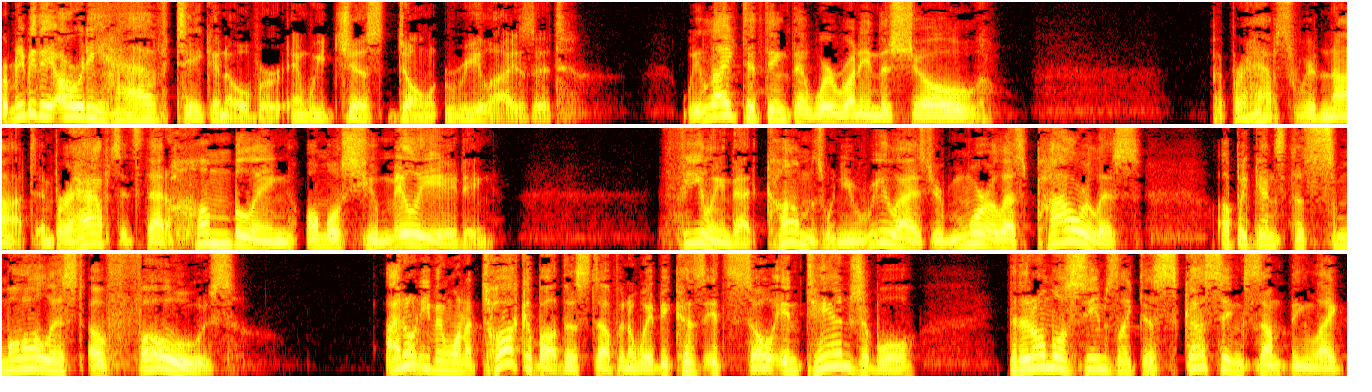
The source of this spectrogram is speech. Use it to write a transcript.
Or maybe they already have taken over and we just don't realize it. We like to think that we're running the show, but perhaps we're not. And perhaps it's that humbling, almost humiliating feeling that comes when you realize you're more or less powerless up against the smallest of foes. I don't even want to talk about this stuff in a way because it's so intangible that it almost seems like discussing something like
